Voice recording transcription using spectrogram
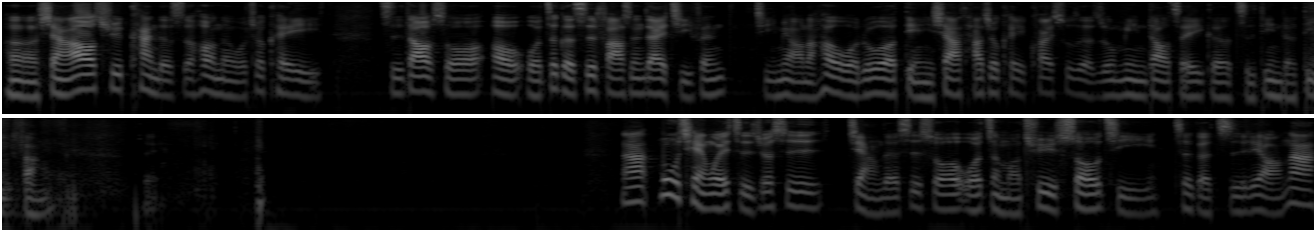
呃，想要去看的时候呢，我就可以知道说，哦，我这个是发生在几分几秒，然后我如果点一下，它就可以快速的 zoom in 到这一个指定的地方。对。那目前为止就是讲的是说我怎么去收集这个资料。那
